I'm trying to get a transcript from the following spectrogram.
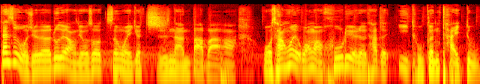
但是我觉得陆队长有时候身为一个直男爸爸啊，我常会往往忽略了他的意图跟态度。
